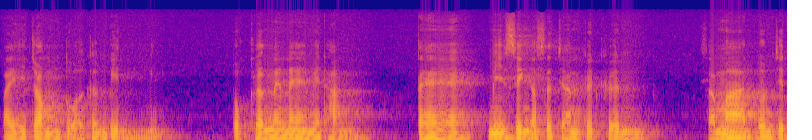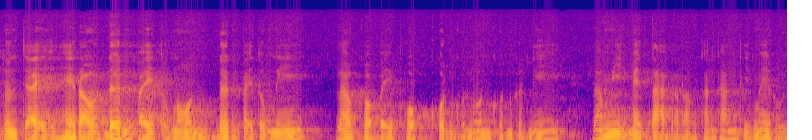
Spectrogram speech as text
ไปจองตั๋วเครื่องบินตกเครื่องแน่ ๆ ไม่ทัน แต่มีสิ่งอัศจรรย์เกิดขึ้น สามารถดนจิตดนใจให้เราเดินไปตรงโน้น เดินไปตรงนี้ แล้วก็ไปพบคนคนโน้นคนคนนี้ แล้วมีเมตตากับเราทั้งๆทที่ไม่รู้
